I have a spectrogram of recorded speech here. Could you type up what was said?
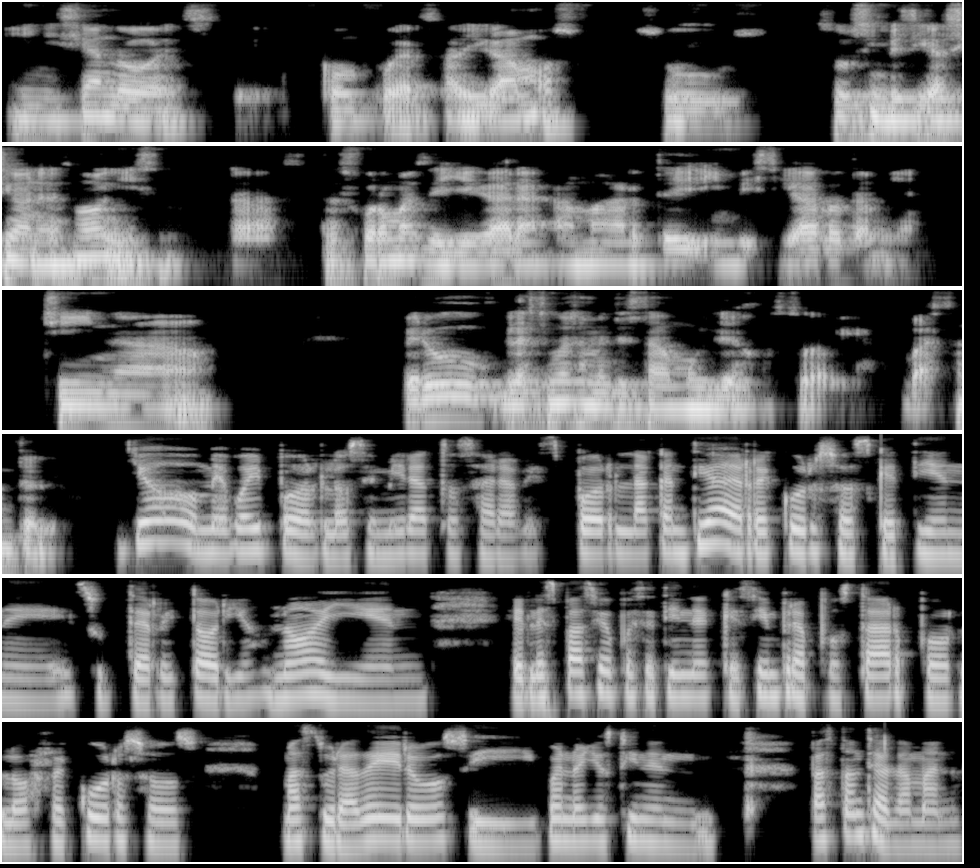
iniciando este, con fuerza, digamos, sus, sus investigaciones, ¿no? Y las, formas de llegar a, Marte e investigarlo también. China, Perú, lastimosamente está muy lejos todavía, bastante lejos. Yo me voy por los Emiratos Árabes, por la cantidad de recursos que tiene su territorio, ¿no? Y en el espacio pues se tiene que siempre apostar por los recursos más duraderos y bueno, ellos tienen bastante a la mano.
